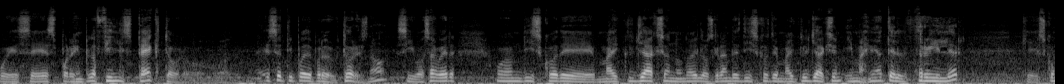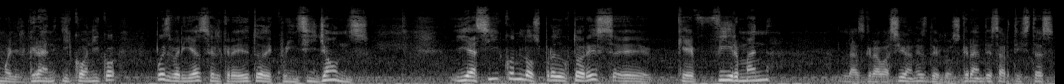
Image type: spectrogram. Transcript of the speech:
pues es, por ejemplo, Phil Spector o ese tipo de productores, ¿no? Si vas a ver un disco de Michael Jackson, uno de los grandes discos de Michael Jackson, imagínate el thriller, que es como el gran icónico, pues verías el crédito de Quincy Jones. Y así con los productores eh, que firman las grabaciones de los grandes artistas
